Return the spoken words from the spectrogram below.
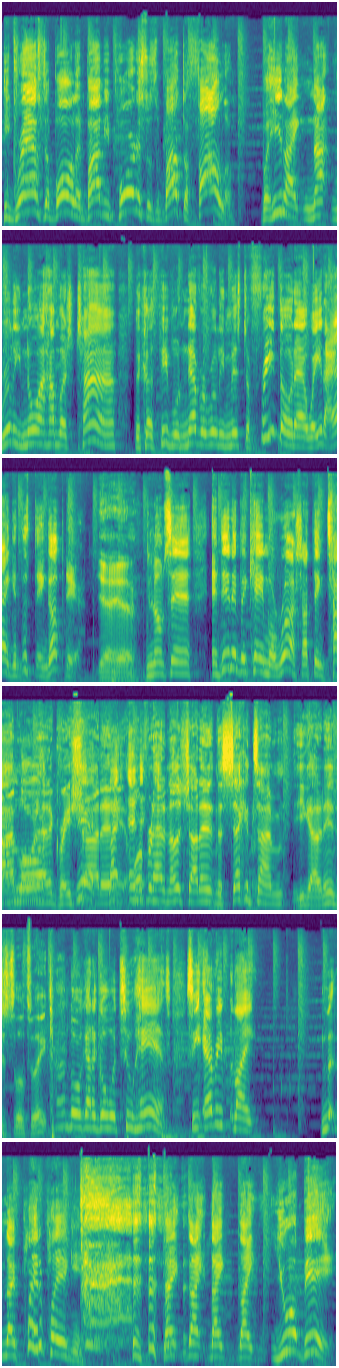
He grabs the ball and Bobby Portis was about to foul him. But he like not really knowing how much time because people never really missed a free throw that way. He like, I gotta get this thing up there. yeah, yeah. You know what I'm saying? And then it became a rush. I think Time, Time Lord had a great Yeah, shot at like, it. and- Horford had another shot at it, and the second time he got it in just a little too late. Time Lord got to go with two hands. See, every like, like play to play again. like, like, like, like you're big,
